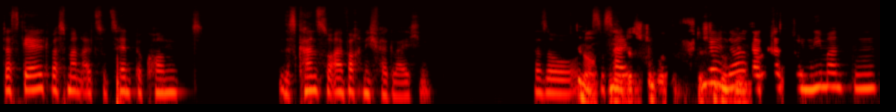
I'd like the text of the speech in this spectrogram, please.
Das Geld, was man als Dozent bekommt, das kannst du einfach nicht vergleichen. Also genau. das ist nee, halt das stimmt, das stimmt ne? Da kriegst du niemanden,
